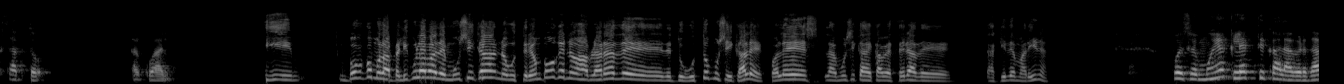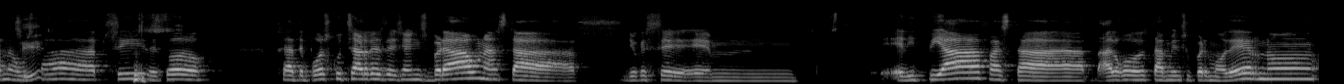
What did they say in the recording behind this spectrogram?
Exacto, tal cual. Y un poco como la película va de música, nos gustaría un poco que nos hablaras de, tus gustos musicales. ¿Cuál es la música de cabecera de, aquí de Marina? Pues es muy ecléctica, la verdad, me gusta, sí, de todo. O sea, te puedo escuchar desde James Brown hasta, yo qué sé, em, Edith Piaf, hasta algo también súper moderno,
